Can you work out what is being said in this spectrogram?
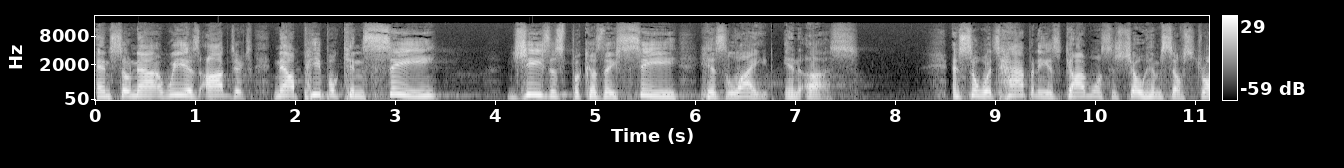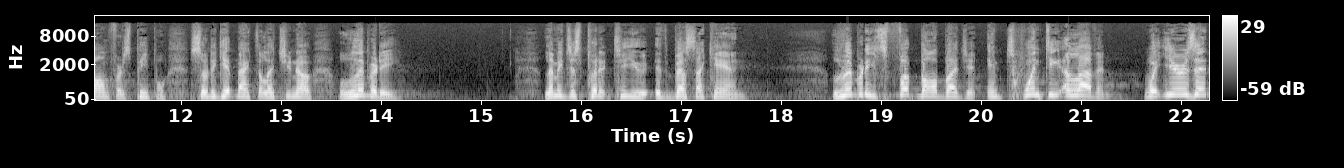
And so now we, as objects, now people can see Jesus because they see His light in us. And so what's happening is God wants to show Himself strong for His people. So to get back to let you know, liberty, let me just put it to you as best I can. Liberty's football budget in 2011, what year is it?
